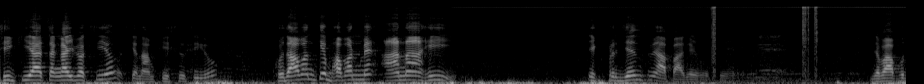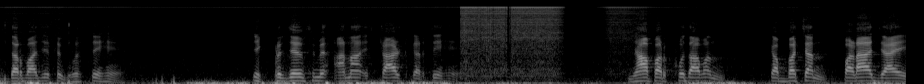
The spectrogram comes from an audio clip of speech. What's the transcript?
ठीक किया, चंगाई बख्शी हो, इसके नाम की स्तुति हो। खुदाबंद के भवन में आना ही एक प्रेजेंस में आप आगे होते हैं। जब आप उस दरवाजे से घुसते हैं, एक प्रेजेंस में आना स्टार्ट करते हैं। यहाँ पर खुदावन का वचन पढ़ा जाए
